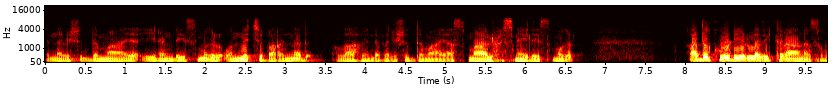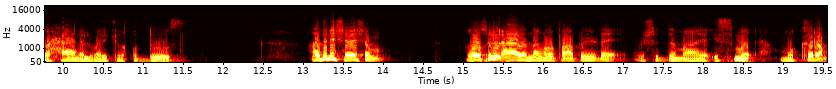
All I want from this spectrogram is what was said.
എന്ന വിശുദ്ധമായ ഈ രണ്ട് ഇസ്മുകൾ ഒന്നിച്ച് പറഞ്ഞത് അള്ളാഹുവിൻ്റെ പരിശുദ്ധമായ അസ്മാഉൽ ഹുസ്നയിലെ ഇസ്മുകൾ അതുകൂടിയുള്ള ദിക്റാണ് സുബഹാൻ അൽ മലിക് ഖുദ്ദൂസ്. അതിനുശേഷം ഗൗസുൽ ആദം പാപ്പയുടെ വിശുദ്ധമായ ഇസ്മ മുഖറം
